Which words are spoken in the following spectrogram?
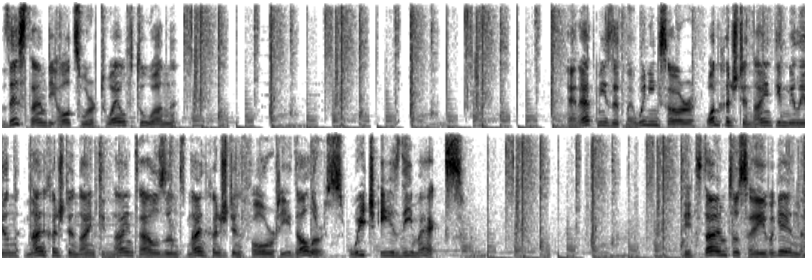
This time the odds were 12 to 1 and that means that my winnings are 119,999,940 dollars, which is the max. It's time to save again.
